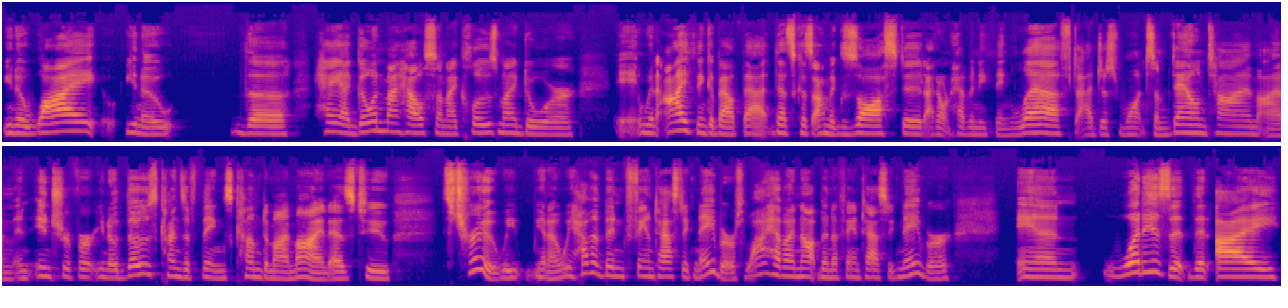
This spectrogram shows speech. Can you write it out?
You know, why, you know, the hey, I go in my house and I close my door Eh, when I think about that, that's because I'm exhausted. I don't have anything left. I just want some downtime. I'm an introvert. You know, those kinds of things come to my mind as to it's true. We, you know, we haven't been fantastic neighbors. Why have I not been a fantastic neighbor? And what is it that I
